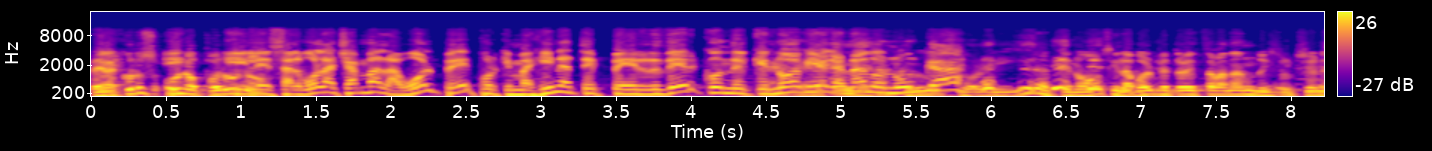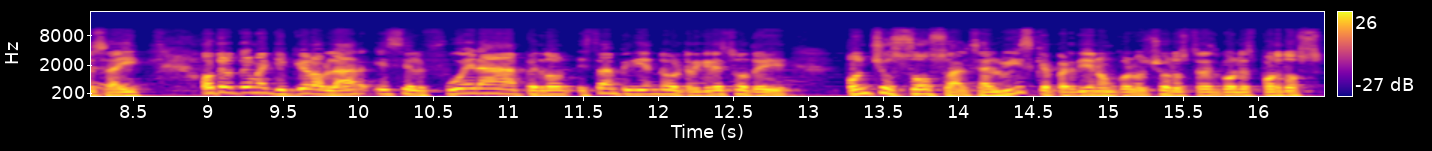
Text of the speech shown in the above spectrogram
Veracruz y- uno por y uno. le salvó la chamba a la Volpe, porque imagínate perder con el que no había ganado Veracruz, nunca. Olvídate, no, si la Volpe todavía estaba dando instrucciones ahí. Otro tema que quiero hablar es el fuera, perdón, estaban pidiendo el regreso de Poncho Sosa al San Luis, que perdieron con los Choros tres goles por dos.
